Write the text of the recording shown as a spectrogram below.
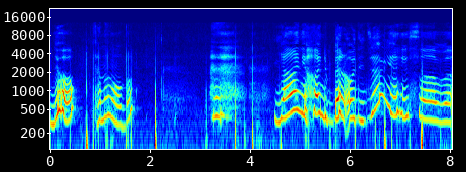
Yo sana ne oldu? yani hani ben ödeyeceğim ya hesabı.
